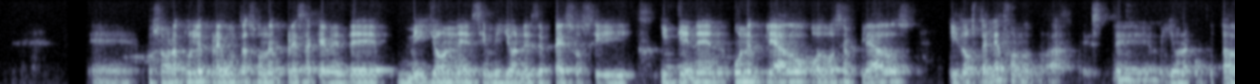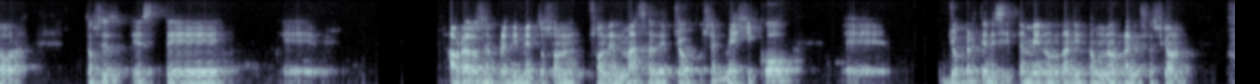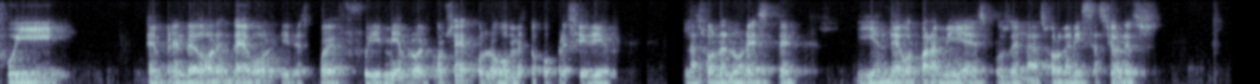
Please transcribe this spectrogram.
eh, pues ahora tú le preguntas a una empresa que vende millones y millones de pesos y, y tienen un empleado o dos empleados y dos teléfonos, ¿verdad? Este, y una computadora. Entonces, este, eh, ahora los emprendimientos son, son en masa. De hecho, pues en México, eh, yo pertenecí también a una organización, fui emprendedor en Devon y después fui miembro del consejo, luego me tocó presidir la zona noreste y Endeavor para mí es pues de las organizaciones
